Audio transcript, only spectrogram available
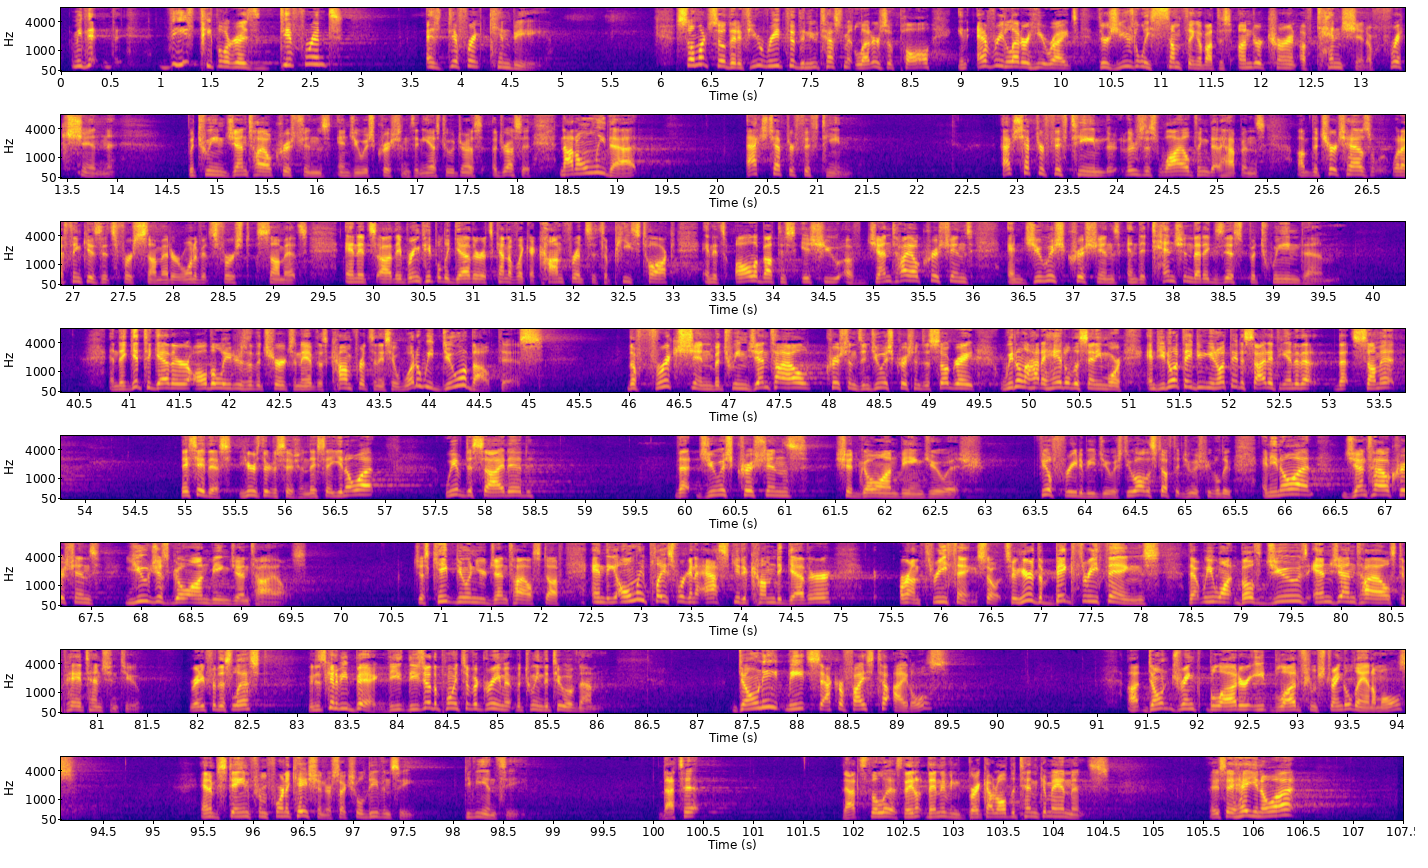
I mean, th- th- these people are as different as different can be. So much so that if you read through the New Testament letters of Paul, in every letter he writes, there's usually something about this undercurrent of tension, of friction between Gentile Christians and Jewish Christians, and he has to address, address it. Not only that, Acts chapter 15. Acts chapter 15, there, there's this wild thing that happens. Um, the church has what I think is its first summit or one of its first summits. And it's, uh, they bring people together. It's kind of like a conference, it's a peace talk. And it's all about this issue of Gentile Christians and Jewish Christians and the tension that exists between them. And they get together, all the leaders of the church, and they have this conference and they say, What do we do about this? The friction between Gentile Christians and Jewish Christians is so great, we don't know how to handle this anymore. And do you know what they do? You know what they decide at the end of that, that summit? They say this here's their decision. They say, you know what? We have decided that Jewish Christians should go on being Jewish. Feel free to be Jewish. Do all the stuff that Jewish people do. And you know what? Gentile Christians, you just go on being Gentiles. Just keep doing your Gentile stuff. And the only place we're going to ask you to come together are on three things. So, so here are the big three things that we want both Jews and Gentiles to pay attention to. Ready for this list? I mean, it's going to be big. These, these are the points of agreement between the two of them. Don't eat meat sacrificed to idols. Uh, don't drink blood or eat blood from strangled animals. And abstain from fornication or sexual deviancy. deviancy. That's it. That's the list. They don't, they don't even break out all the Ten Commandments. They say, hey, you know what?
